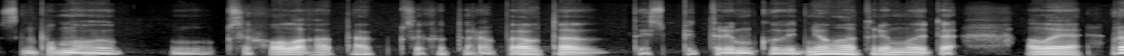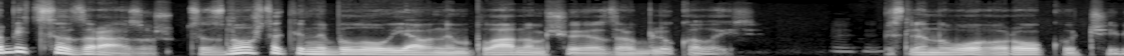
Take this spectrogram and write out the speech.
з допомогою психолога, так, психотерапевта, десь підтримку від нього отримуєте, але робіть це зразу ж. Це знову ж таки не було уявним планом, що я зроблю колись після Нового року чи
